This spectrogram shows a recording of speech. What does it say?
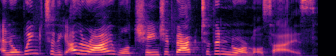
and a wink to the other eye will change it back to the normal size.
